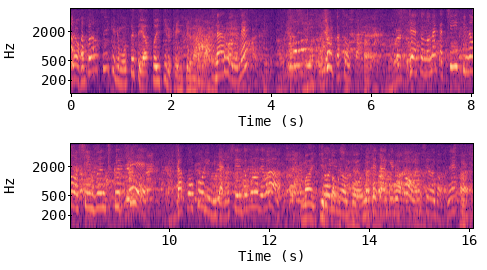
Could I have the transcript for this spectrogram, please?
いや他の地域に持ってってやっと生きる研究なんでなるほどね。そうかそうかじゃあそのなんか地域の新聞作って学校交流みたいなしてるところではまあ生きるかもしれそうい。うのをこう載せてあげると面白いかもねはい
